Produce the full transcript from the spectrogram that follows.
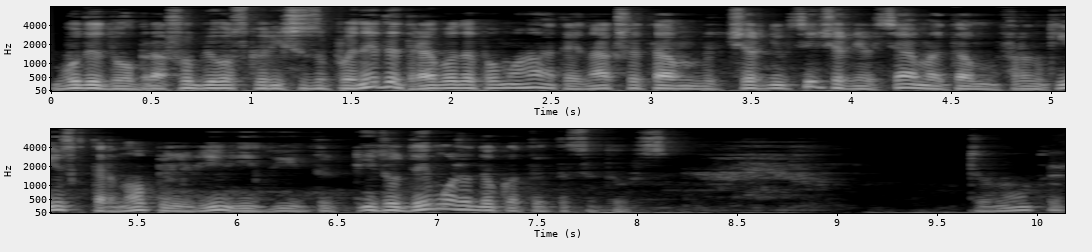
буде добре. А щоб його скоріше зупинити, треба допомагати. Інакше там Чернівці, Чернівцями, там Франківськ, Тернопіль, Львів, і, і, і туди може докотитися то все. Тому тут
